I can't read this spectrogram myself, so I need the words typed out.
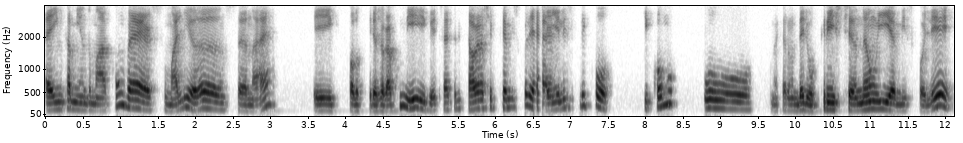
é, encaminhando uma conversa, uma aliança, né? E falou que queria jogar comigo, etc e tal, eu achei que ia me escolher. Aí ele explicou que como o, como é que era o nome dele? O Christian não ia me escolher,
